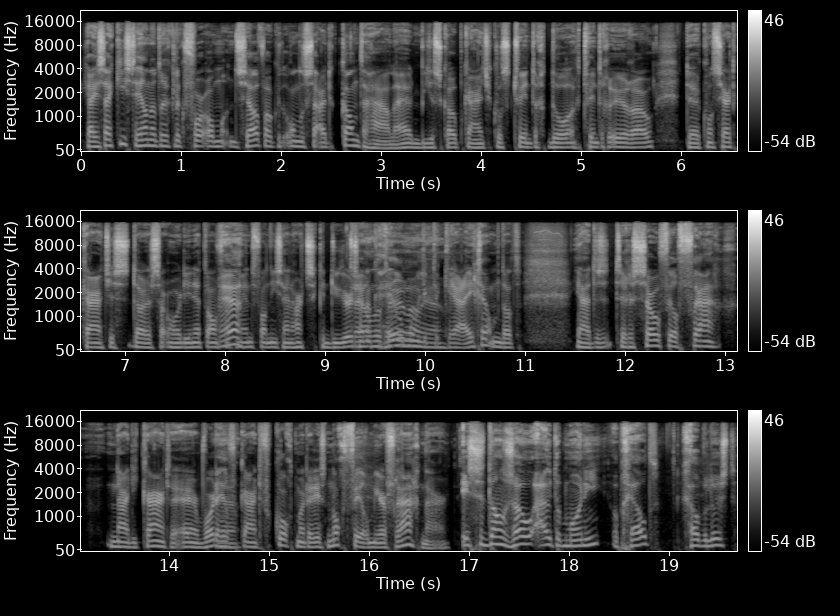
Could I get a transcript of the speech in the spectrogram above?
ja, zij kiest er heel nadrukkelijk voor om zelf ook het onderste uit de kant te halen. Hè. Een bioscoopkaartje kost 20, dollar, 20 euro. De concertkaartjes, daar hoorde je net al een Ja. fragment van, die zijn hartstikke duur. Zijn ook 200 heel euro, moeilijk ja. te krijgen, omdat ja, dus, er is zoveel vraag naar die kaarten. Er worden heel Ja. veel kaarten verkocht, maar er is nog veel meer vraag naar. Is ze dan zo uit op money, op geld? Geldbelust?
